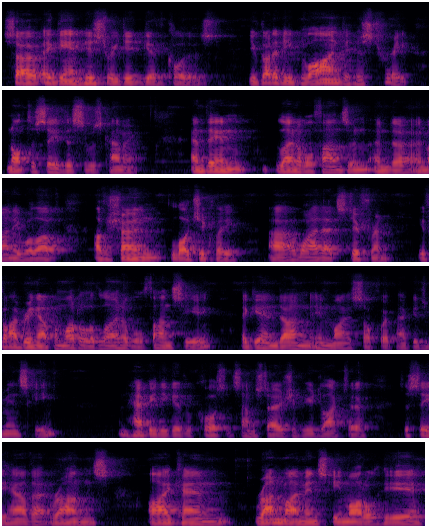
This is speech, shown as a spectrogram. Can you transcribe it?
So again, history did give clues. You've got to be blind to history not to see this was coming. And then loanable funds and, and, uh, and money. Well, I've, I've shown logically uh, why that's different. If I bring up a model of loanable funds here, again done in my software package Minsky. I'm happy to give a course at some stage if you'd like to, to see how that runs. I can run my Minsky model here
